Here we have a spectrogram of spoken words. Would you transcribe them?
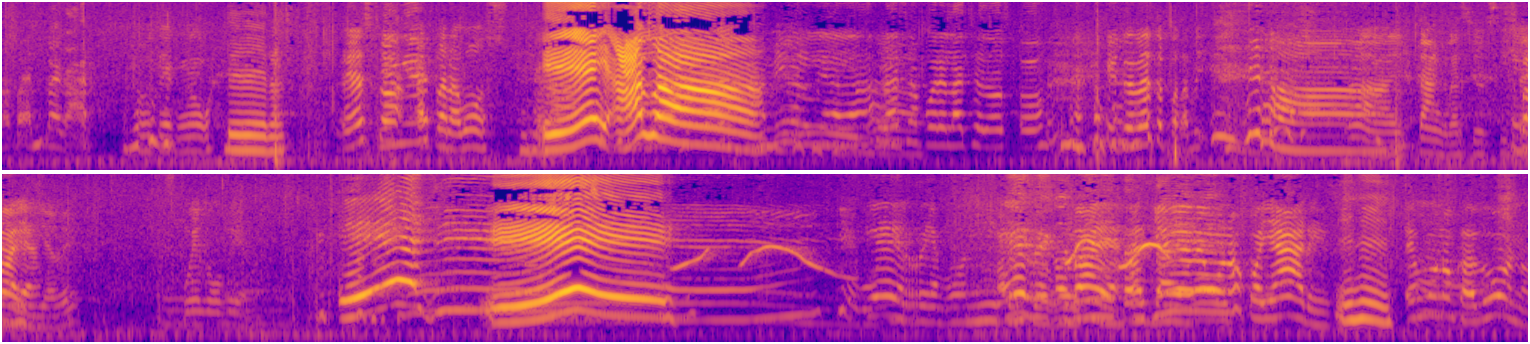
no pueden entregar. No tengo agua. De veras. Esto es para vos. ¡Ey, agua! Gracias por el H2O. Y te beso para mí. Ay, tan graciosita. Vaya. ella, ¿ves? Puedo ver. ¡Ey! Qué re bonito. Vaya, aquí vienen unos collares. Es uno cada uno.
